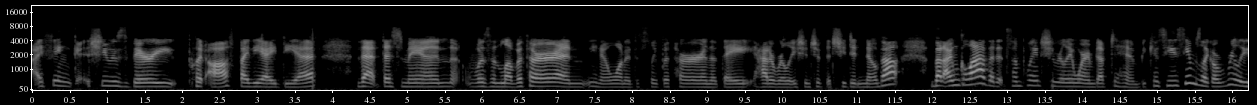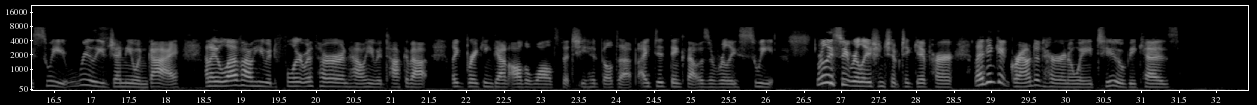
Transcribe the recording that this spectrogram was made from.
I think she was very put off by the idea that this man was in love with her and, you know, wanted to sleep with her and that they had a relationship that she didn't know about. But I'm glad that at some point she really warmed up to him because he seems like a really sweet, really genuine guy. And I love how he would flirt with her and how he would talk about like breaking down all the walls that she had built up. I did think that was a really sweet really sweet relationship to give her. And I think it grounded her in a way too because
